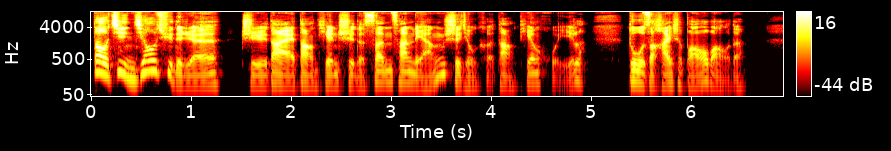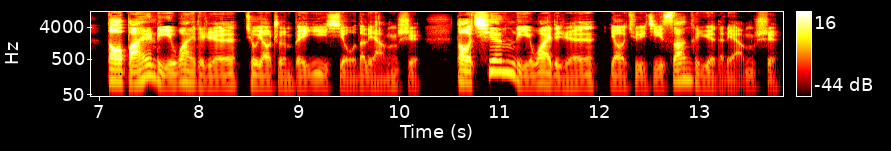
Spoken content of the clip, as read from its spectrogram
到近郊去的人，只带当天吃的三餐粮食就可当天回了，肚子还是饱饱的。到百里外的人就要准备一宿的粮食，到千里外的人要聚集三个月的粮食。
